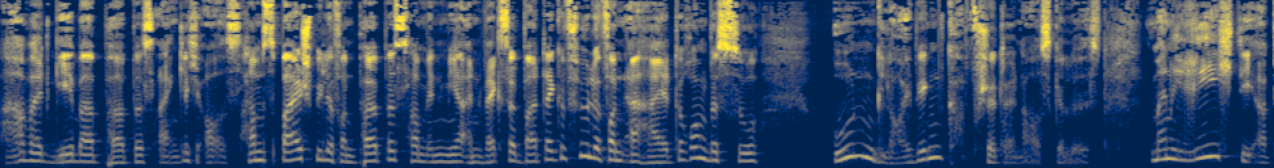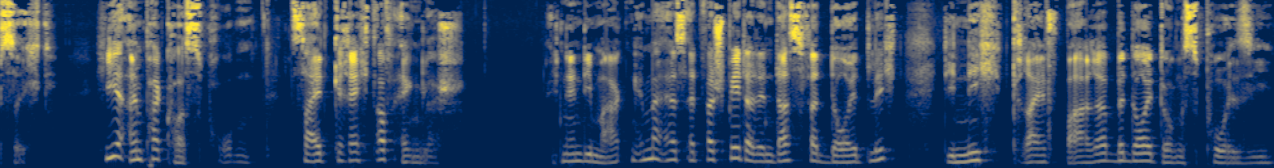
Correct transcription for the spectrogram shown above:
Arbeitgeber-Purpose eigentlich aus? Hams Beispiele von Purpose haben in mir ein Wechselbad der Gefühle von Erheiterung bis zu ungläubigen Kopfschütteln ausgelöst. Man riecht die Absicht. Hier ein paar Kostproben, zeitgerecht auf Englisch. Ich nenne die Marken immer erst etwas später, denn das verdeutlicht die nicht greifbare Bedeutungspoesie.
